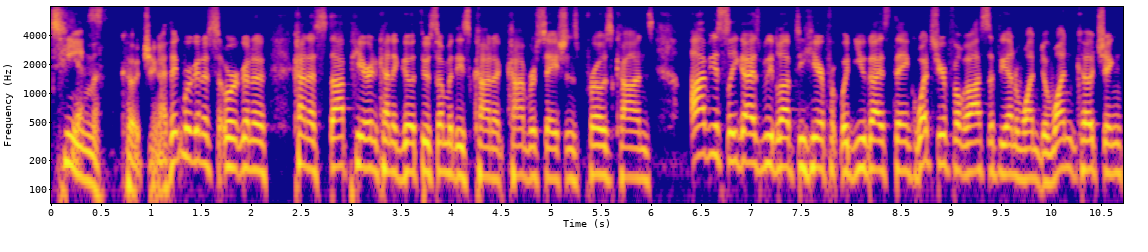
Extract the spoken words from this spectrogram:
team yes. coaching. I think we're gonna we're gonna kind of stop here and kind of go through some of these kind of conversations, pros, cons. Obviously, guys, we'd love to hear from what you guys think. What's your philosophy on one to one coaching?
